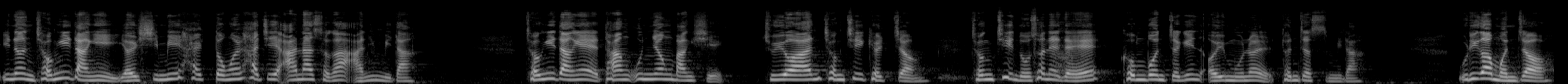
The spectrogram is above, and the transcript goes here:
이는 정의당이 열심히 활동을 하지 않아서가 아닙니다. 정의당의 당 운영 방식, 주요한 정치 결정, 정치 노선에 대해 근본적인 의문을 던졌습니다. 우리가 먼저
